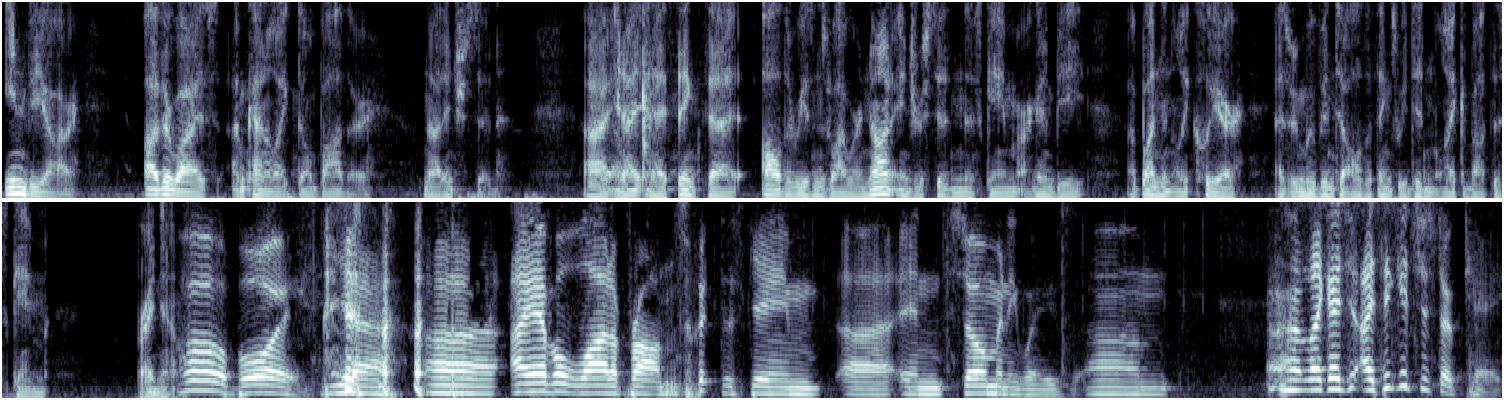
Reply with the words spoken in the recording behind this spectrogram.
in VR. Otherwise, I'm kind of like, don't bother, not interested. Uh, and, I, and I think that all the reasons why we're not interested in this game are going to be abundantly clear as we move into all the things we didn't like about this game right now? Oh boy, yeah. uh, I have a lot of problems with this game uh, in so many ways. Um, like I, I think it's just okay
